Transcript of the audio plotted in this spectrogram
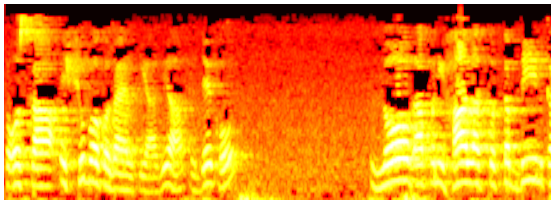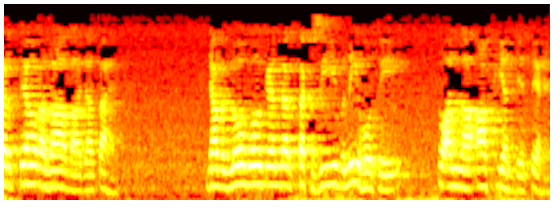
تو اس کا اس شبوں کو ظاہر کیا گیا تو دیکھو، لوگ اپنی حالت کو تبدیل کرتے ہیں اور عذاب آ جاتا ہے۔ جب لوگوں کے اندر تقزیب نہیں ہوتی تو اللہ عافیت دیتے ہیں۔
